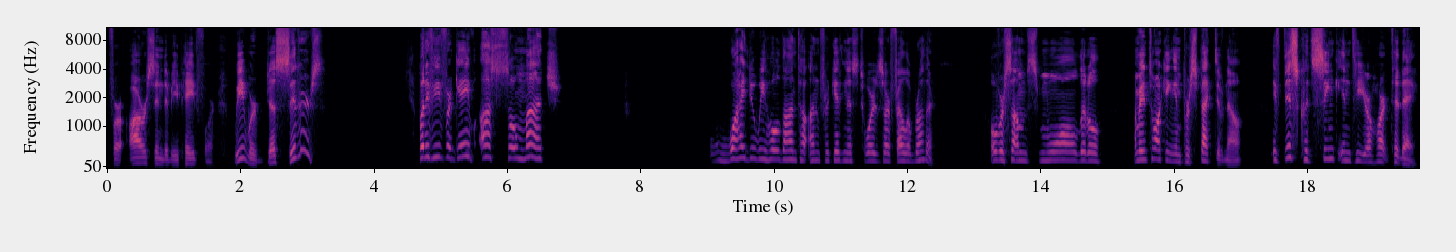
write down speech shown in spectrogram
for our sin to be paid for. We were just sinners. But if he forgave us so much, why do we hold on to unforgiveness towards our fellow brother over some small little I mean, talking in perspective now, if this could sink into your heart today,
